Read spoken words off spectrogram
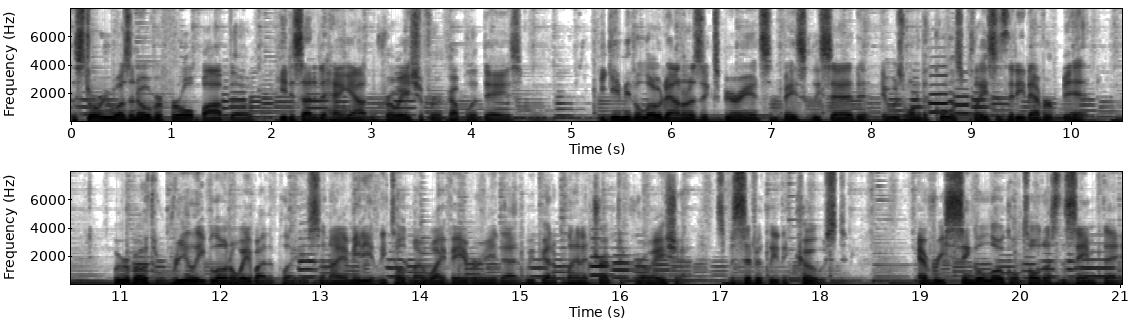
The story wasn't over for old Bob, though. He decided to hang out in Croatia for a couple of days. He gave me the lowdown on his experience and basically said it was one of the coolest places that he'd ever been. We were both really blown away by the place, and I immediately told my wife Avery that we've got to plan a trip to Croatia, specifically the coast. Every single local told us the same thing.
